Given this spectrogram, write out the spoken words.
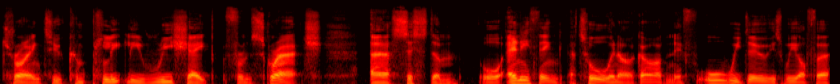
trying to completely reshape from scratch a system or anything at all in our garden. If all we do is we offer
